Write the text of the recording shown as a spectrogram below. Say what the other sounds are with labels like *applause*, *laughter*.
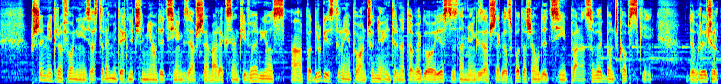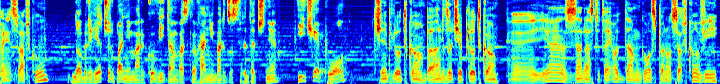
Przy mikrofonie za starami technicznymi audycji jak zawsze Marek Sankiewelios, a po drugiej stronie połączenia internetowego jest z nami jak zawsze gospodarz audycji, pan Sławek Bączkowski. Dobry wieczór, panie Sławku. Dobry wieczór, panie Marku. Witam was, kochani, bardzo serdecznie. I ciepło, Cieplutko, bardzo cieplutko. E, ja zaraz tutaj oddam głos panu Sawkowi,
